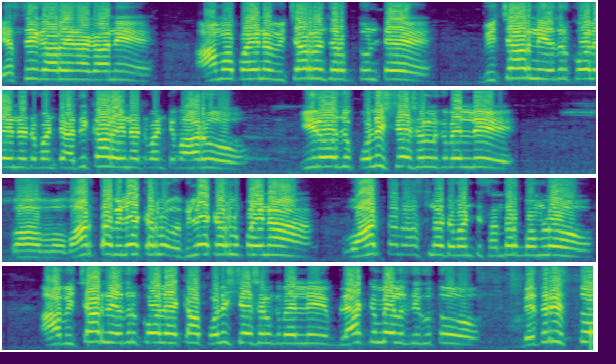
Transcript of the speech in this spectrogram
ఎస్సీ గారైనా కానీ ఆమె పైన విచారణ జరుపుతుంటే విచారణ ఎదుర్కోలేనటువంటి అధికారి అయినటువంటి వారు ఈరోజు పోలీస్ స్టేషన్లకు వెళ్ళి వార్తా విలేకరులు విలేకరుల పైన వార్తలు రాస్తున్నటువంటి సందర్భంలో ఆ విచారణ ఎదుర్కోలేక పోలీస్ స్టేషన్కి వెళ్ళి బ్లాక్మెయిల్ దిగుతూ బెదిరిస్తూ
